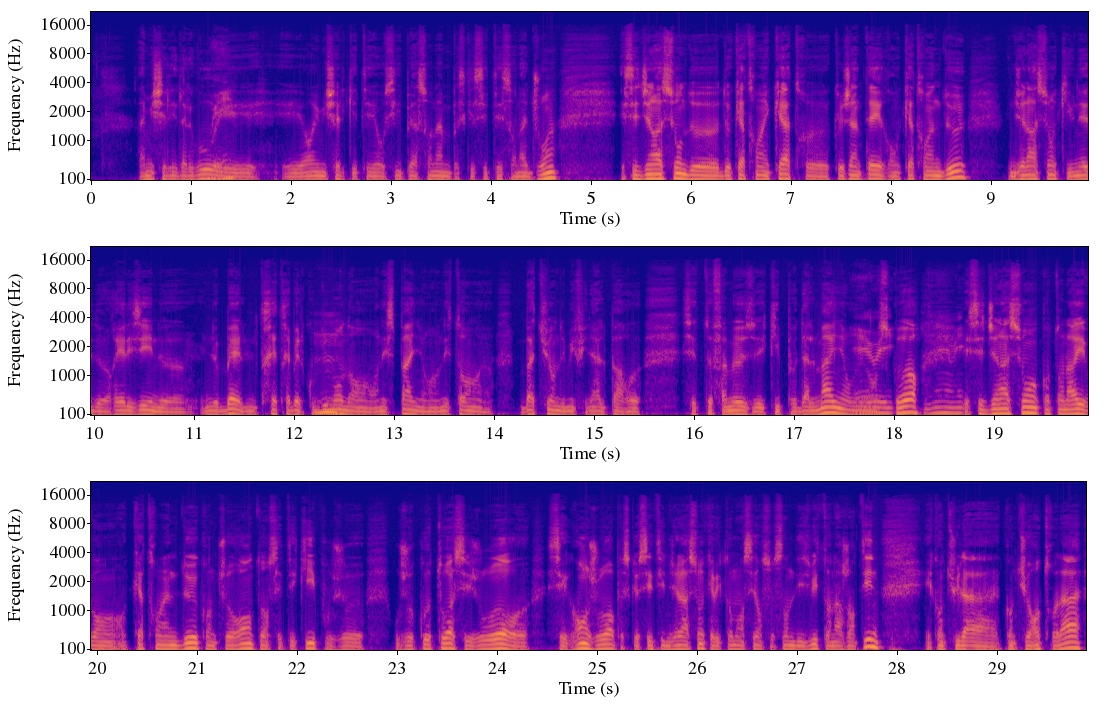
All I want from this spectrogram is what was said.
à Michel Hidalgo Oui. et, et Henri Michel qui était aussi père son âme parce que c'était son adjoint. Et cette génération de, de 84 euh, que j'intègre en 82, une génération qui venait de réaliser une, une belle, une très très belle Coupe du Mm. Monde en, en Espagne en étant euh, battu en demi-finale par euh, cette fameuse équipe d'Allemagne en Eh oui. score. Oui, oui. Et cette génération, quand on arrive en, en 82, quand je rentre dans cette équipe où je, où je côtoie ces joueurs, euh, ces grands joueurs, parce que c'était une génération qui avait commencé en 78 en Argentine, et quand tu, quand tu rentres là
